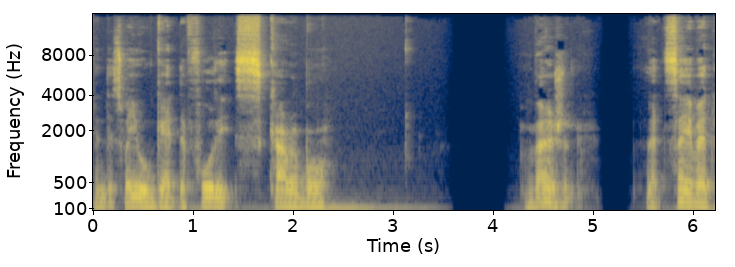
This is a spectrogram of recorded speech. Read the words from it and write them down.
and this way you will get the fully scarable version. Let's save it.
